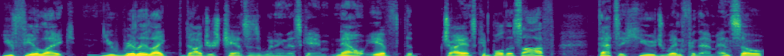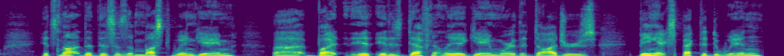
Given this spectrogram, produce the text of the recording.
you feel like you really like the Dodgers' chances of winning this game. Now, if the Giants can pull this off, that's a huge win for them. And so it's not that this is a must win game, uh, but it, it is definitely a game where the Dodgers, being expected to win,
